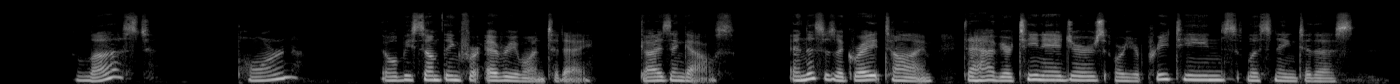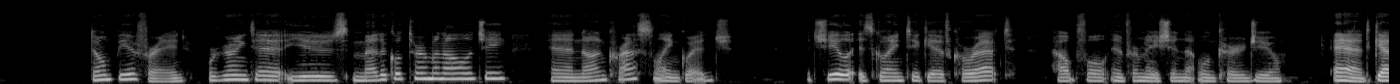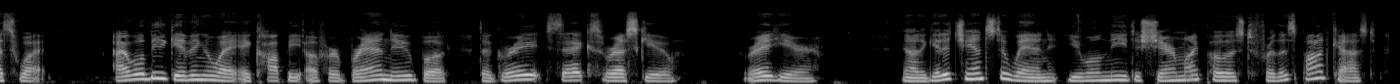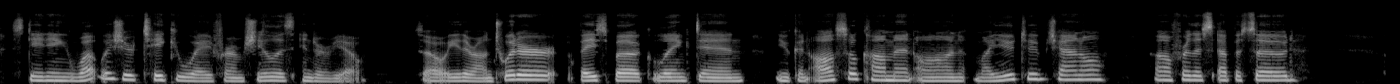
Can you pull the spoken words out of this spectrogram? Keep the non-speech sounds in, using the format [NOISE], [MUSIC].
lust, porn. There will be something for everyone today, guys and gals. And this is a great time to have your teenagers or your preteens listening to this. Don't be afraid. We're going to use medical terminology and non crass language, but Sheila is going to give correct, helpful information that will encourage you. And guess what? I will be giving away a copy of her brand new book, The Great Sex Rescue, right here. Now, to get a chance to win, you will need to share my post for this podcast stating what was your takeaway from Sheila's interview. So, either on Twitter, Facebook, LinkedIn, you can also comment on my YouTube channel uh, for this episode.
